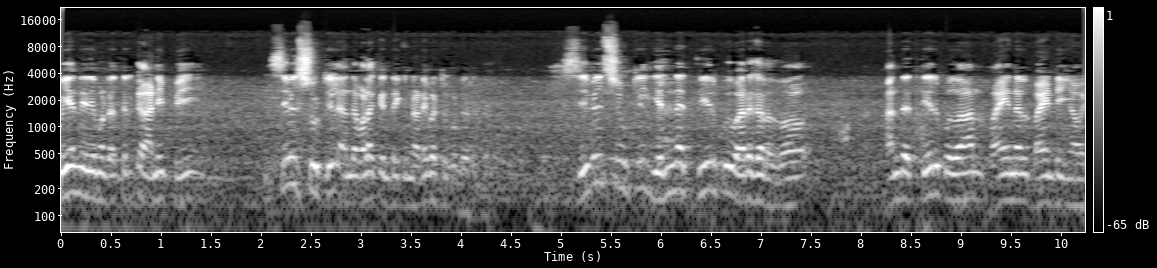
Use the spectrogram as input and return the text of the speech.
உயர்நீதிமன்றத்திற்கு அனுப்பி சிவில் சூட்டில் அந்த வழக்கு இன்றைக்கு நடைபெற்றுக் கொண்டிருக்கிறது. சிவில் சூட்டில் என்ன தீர்ப்பு வருகிறதோ அந்த தீர்ப்பு தான் ஃபைனல் பைண்டிங்காக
